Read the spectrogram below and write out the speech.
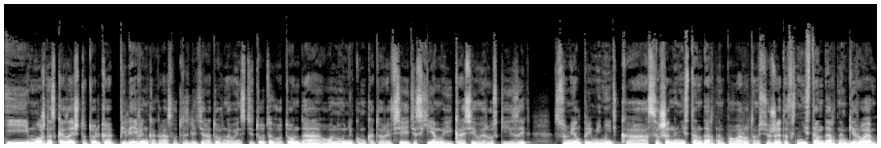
И можно сказать, что только Пелевин, как раз вот из литературного института, вот он, да, он уникум, который все эти схемы и красивый русский язык сумел применить к совершенно нестандартным поворотам сюжетов, нестандартным героям,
